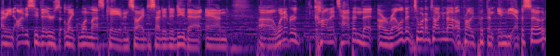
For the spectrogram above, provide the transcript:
I mean, obviously there's like one last cave, and so I decided to do that. And uh, whenever comments happen that are relevant to what I'm talking about, I'll probably put them in the episode.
